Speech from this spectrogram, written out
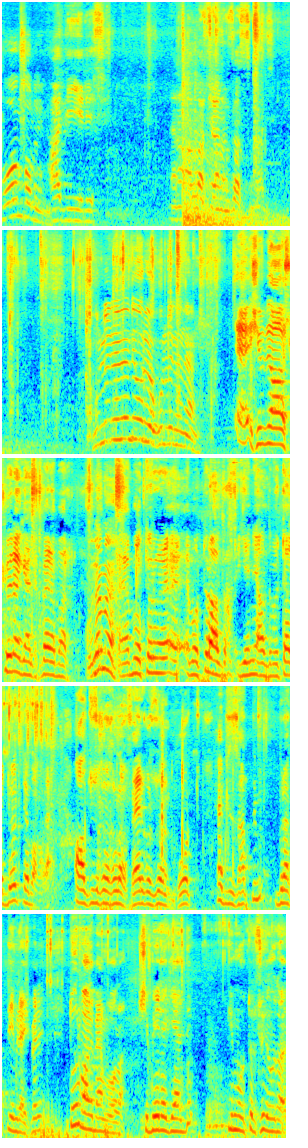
Boğam doluyum. Hadi yeriz. Yani Allah canınızı atsın hadi. Kullünene ne oluyor kullünene? E, şimdi Aşköy'e geldik beraber. Öyle mi? E, motoru, e, motor aldık. Yeni aldım. Öte dört de bak. 640'lık Ferguson, Ford. Hepsini sattım. Bıraktım reçberi. Durmadı ben bu oğlan. Şimdi böyle geldim. Bir motor sürüyor o da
